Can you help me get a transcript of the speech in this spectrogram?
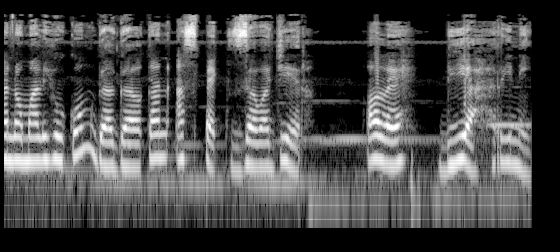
Anomali Hukum Gagalkan Aspek Zawajir oleh Diah Rini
